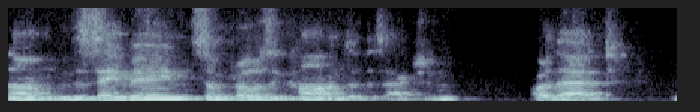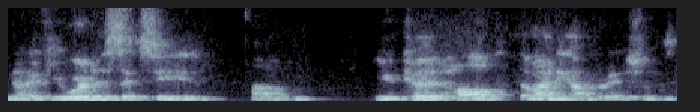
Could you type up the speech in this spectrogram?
Um, in the same vein, some pros and cons of this action are that, you know, if you were to succeed, um, you could halt the mining operations.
